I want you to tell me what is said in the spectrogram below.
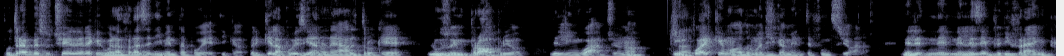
potrebbe succedere che quella frase diventa poetica, perché la poesia non è altro che l'uso improprio del linguaggio, no? Che certo. in qualche modo magicamente funziona. Nelle, nel, nell'esempio di Frank,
